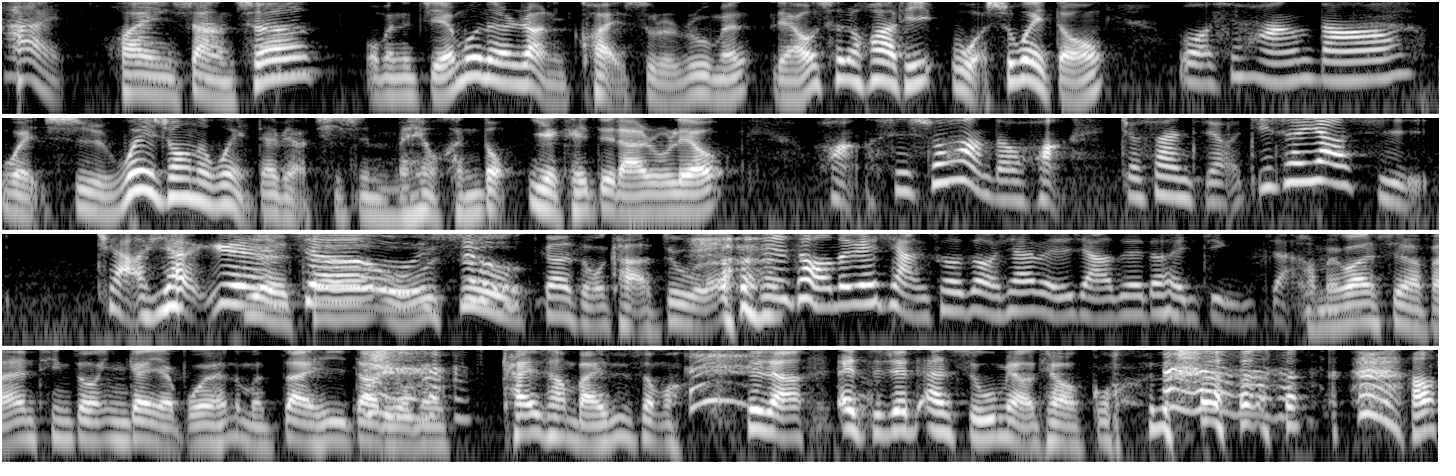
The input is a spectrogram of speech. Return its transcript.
嗨，欢迎上车。我们的节目呢，让你快速的入门聊车的话题。我是魏董，我是黄董，魏是伪装的魏，代表其实没有很懂，也可以对答如流。谎是说谎的谎，就算只有机车钥匙，却好像越车无数。刚才怎么卡住了？自从那边讲错之后，我现在每次讲到这些都很紧张。好，没关系啊，反正听众应该也不会那么在意到底我们开场白是什么，就想哎、直接按十五秒跳过。好，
